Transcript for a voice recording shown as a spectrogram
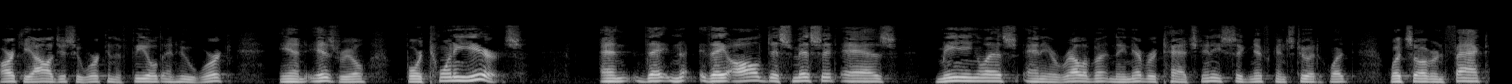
archaeologists who work in the field and who work in Israel for 20 years. And they, they all dismiss it as meaningless and irrelevant, and they never attached any significance to it what, whatsoever. In fact,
